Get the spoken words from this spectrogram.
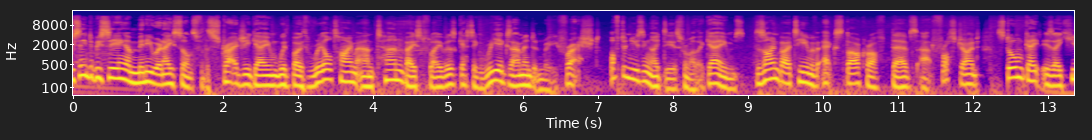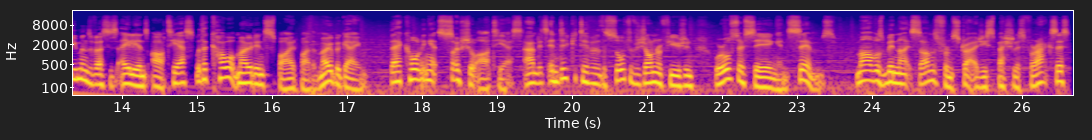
We seem to be seeing a mini renaissance for the strategy game, with both real time and turn based flavours getting re examined and refreshed, often using ideas from other games. Designed by a team of ex StarCraft devs at Frostgiant, Stormgate is a humans vs. aliens RTS with a co op mode inspired by the MOBA game. They're calling it social RTS, and it's indicative of the sort of genre fusion we're also seeing in Sims. Marvel's Midnight Suns from strategy specialist Firaxis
